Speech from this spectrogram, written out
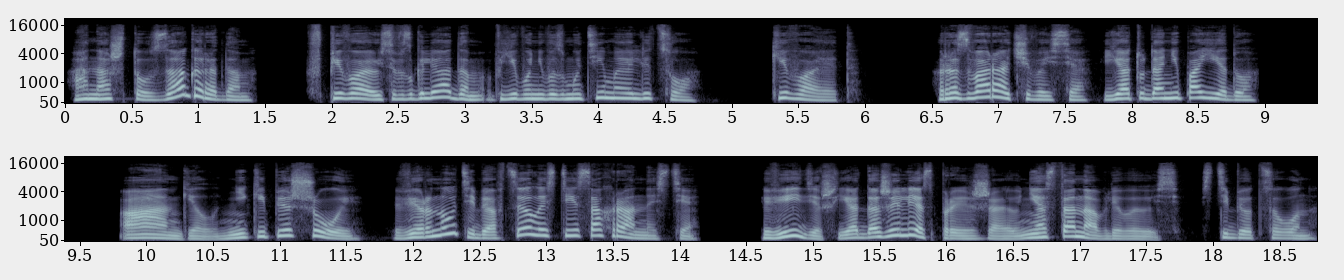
«Она что, за городом?» Впиваюсь взглядом в его невозмутимое лицо. Кивает. «Разворачивайся, я туда не поеду». «Ангел, не кипишуй. Верну тебя в целости и сохранности. Видишь, я даже лес проезжаю, не останавливаюсь», — стебется он.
